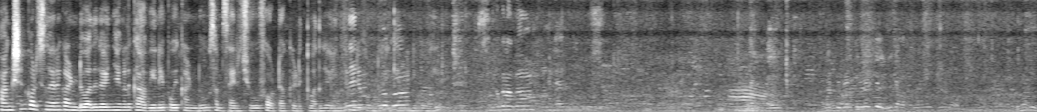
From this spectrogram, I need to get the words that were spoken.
ഫങ്ഷൻ കുറച്ച് നേരം കണ്ടു. അത് കഴിഞ്ഞ് ഞങ്ങൾ കാവ്യനെ പോയി കണ്ടു സംസാരിച്ചു ഫോട്ടോ ഒക്കെ എടുത്തു. അത് കഴിഞ്ഞ് ഫുഡ് കഴിക്കാൻ വേണ്ടി പോയി. അങ്ങനെ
